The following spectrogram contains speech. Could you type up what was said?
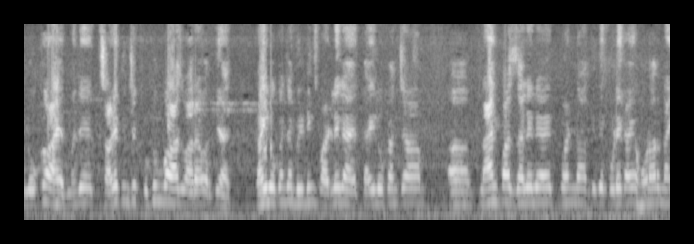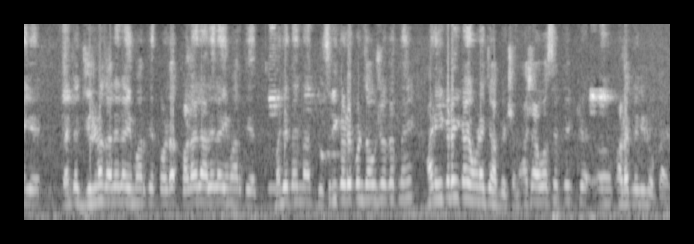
लोक आहेत. म्हणजे साडेतीनशे कुटुंब आज वाऱ्यावरती आहेत. काही लोकांच्या बिल्डिंग्स पाडलेल्या आहेत काही लोकांच्या प्लॅन पास झालेले आहेत पण तिथे पुढे काही होणार नाहीये. त्यांच्या जीर्ण झालेल्या इमारती आहेत पड पडायला आलेल्या इमारती आहेत. म्हणजे त्यांना दुसरीकडे पण जाऊ शकत नाही आणि इकडेही काही होण्याची अपेक्षा नाही. अशा अवस्थेत ते अडकलेली लोक आहेत.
